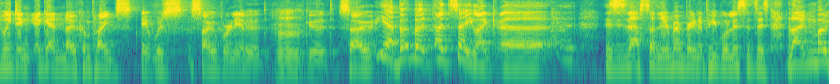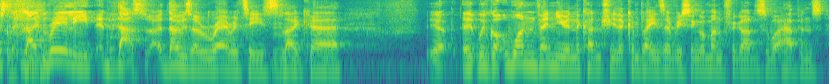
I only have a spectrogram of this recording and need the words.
We didn't again, no complaints. It was so brilliant. Good, good. So yeah, but but I'd say like uh, this is now suddenly remembering that people listen to this. Like most, like really, that's those are rarities. Like uh, Yep. we've got one venue in the country that complains every single month, regardless of what happens.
